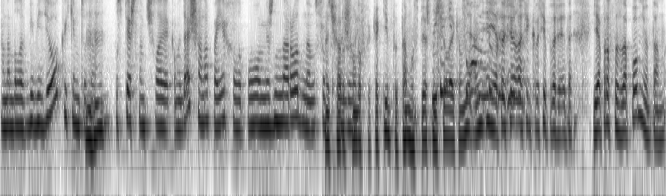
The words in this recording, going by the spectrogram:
Она была в BBDO каким-то там угу. успешным человеком, и дальше она поехала по международным. А что, расшифровка каким-то там успешным я человеком? Не помню, не, это очень, очень красиво. Подожди, это, я просто запомню там,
